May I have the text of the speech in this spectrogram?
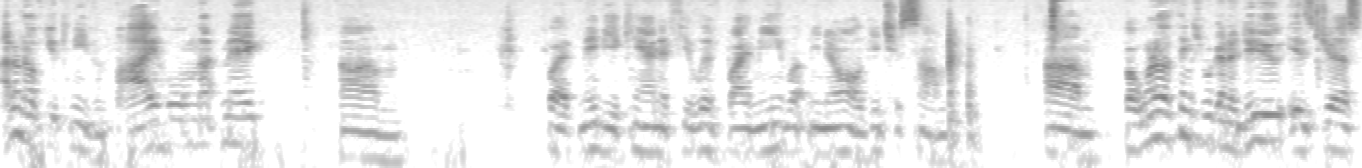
I don't know if you can even buy whole nutmeg, um, but maybe you can. If you live by me, let me know. I'll get you some. Um, but one of the things we're going to do is just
